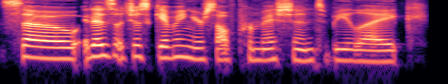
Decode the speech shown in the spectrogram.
So it is just giving yourself permission to be like,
